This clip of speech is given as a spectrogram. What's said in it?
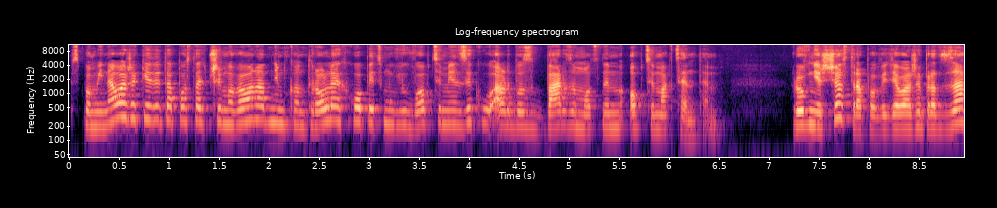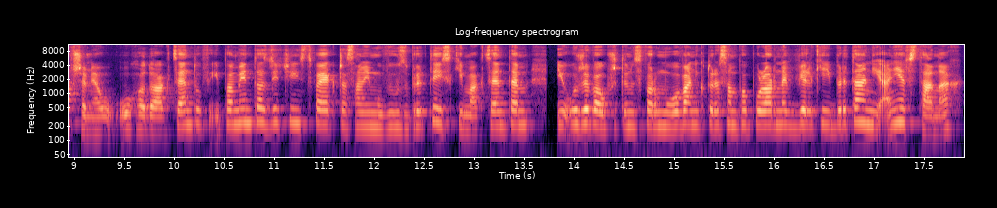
Wspominała, że kiedy ta postać przyjmowała nad nim kontrolę, chłopiec mówił w obcym języku albo z bardzo mocnym obcym akcentem. Również siostra powiedziała, że brat zawsze miał ucho do akcentów i pamięta z dzieciństwa, jak czasami mówił z brytyjskim akcentem i używał przy tym sformułowań, które są popularne w Wielkiej Brytanii, a nie w Stanach,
